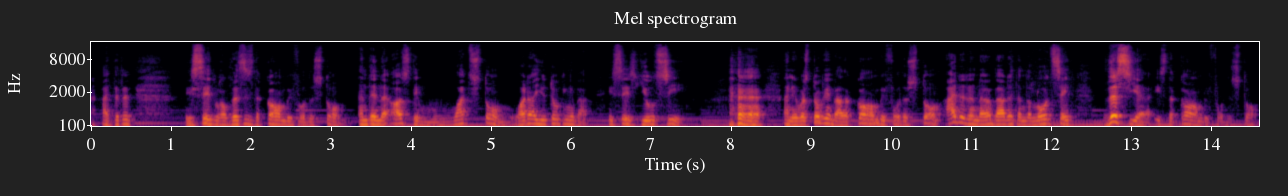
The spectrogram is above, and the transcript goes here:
I didn't. He said, Well, this is the calm before the storm. And then they asked him, What storm? What are you talking about? He says, You'll see. and he was talking about the calm before the storm. I didn't know about it. And the Lord said, This year is the calm before the storm.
